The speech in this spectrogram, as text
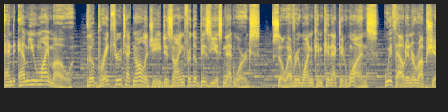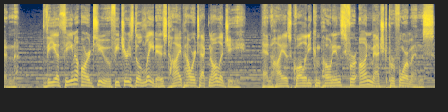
and mu-MIMO, the breakthrough technology designed for the busiest networks so everyone can connect at once without interruption. The Athena R2 features the latest high-power technology and highest quality components for unmatched performance.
